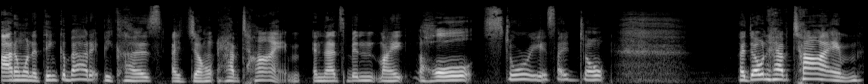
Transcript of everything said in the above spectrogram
I don't want to think about it because I don't have time. And that's been my whole story is I don't I don't have time.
